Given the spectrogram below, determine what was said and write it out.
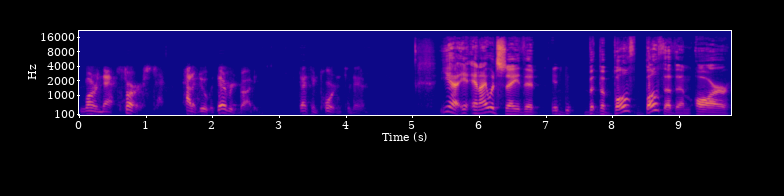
learn that first, how to do it with everybody. That's important to them. Yeah, and I would say that, but but both both of them are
